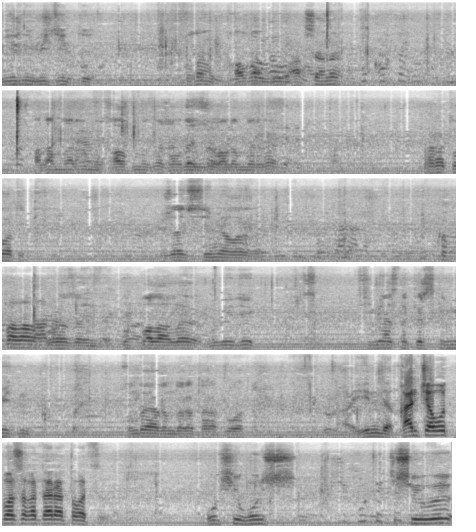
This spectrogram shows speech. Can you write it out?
мирный митингте. Содан қалған бұл ақшаны адамдарға міне халқымызға жағдайы жоқ адамдарға таратып жатырық мүжәлсіз семьяларға. Көп балалы ораза айында көп балалы мүгедек семьясына кіріс кірмейтін сондай адамдарға таратылып жатыр А, енді қанша отбасыға таратып жатсыз общий он үш үшеуі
